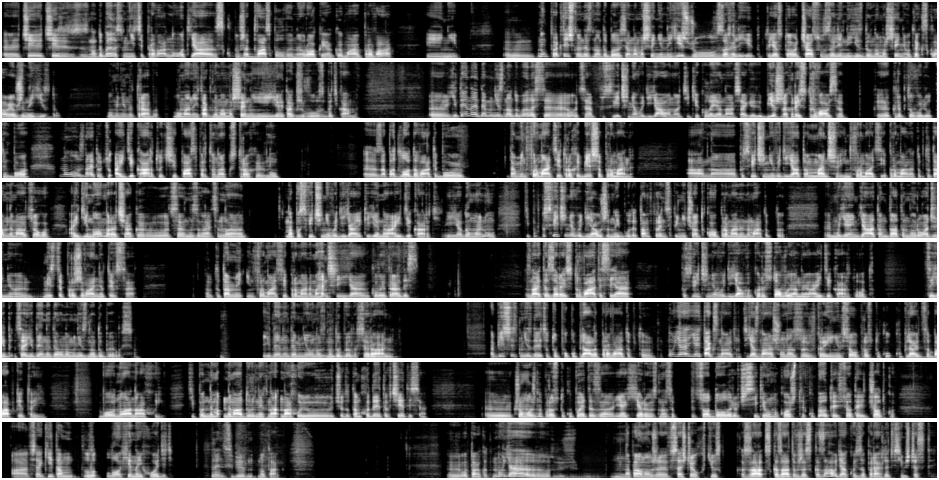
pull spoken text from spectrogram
Е, Чи, чи знадобились мені ці права? Ну, от я вже два з половиною роки як маю права, і ні. Е, Ну, практично не знадобилось. Я на машині не їжджу взагалі. Тобто я з того часу взагалі не їздив на машині, от як склав, я вже не їздив. Бо мені не треба. Бо в мене і так нема машини, і я і так живу з батьками. Е, єдине, де мені знадобилося оце посвідчення водія, воно тільки коли я на всяких біржах реєструвався е, криптовалютних, бо, ну, знаєте, цю ID-карту чи паспорт, воно якось трохи, ну, западло давати, бо там інформації трохи більше про мене. А на посвідченні водія там менше інформації про мене. Тобто там немає цього ID-номера, чи як е, це називається, на, на посвідченні водія, яке є на ID-карті. І я думаю, ну, типу, посвідчення водія вже не буде. Там, в принципі, нічого такого про мене немає. Тобто, е, моє ім'я, там, дата народження, місце проживання та все. Тобто там інформації про мене менше, і я, коли треба десь, знаєте, зареєструватися, я посвідчення водія використовую, а не ID-карту. От. Це, це єдине, де воно мені знадобилося. Єдине, де мені воно знадобилося, реально. А більшість, мені здається, тупо купляли права. Тобто, ну я, я і так знаю. Тобто, я знаю, що у нас в країні все просто купляють за бабки, та й. Бо ну а нахуй. Типу, нема, нема дурних, на, нахуй що там ходити, вчитися. Е, якщо можна просто купити за, я хер його знаю, за 500 доларів чи скільки воно коштує. Купив й все, та й чітко. А всякі там лохи не ходять. В принципі, ну так. Е, Отак от. Ну, я напевно вже все, що хотів сказати, вже сказав. Дякую за перегляд, всім щасти.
